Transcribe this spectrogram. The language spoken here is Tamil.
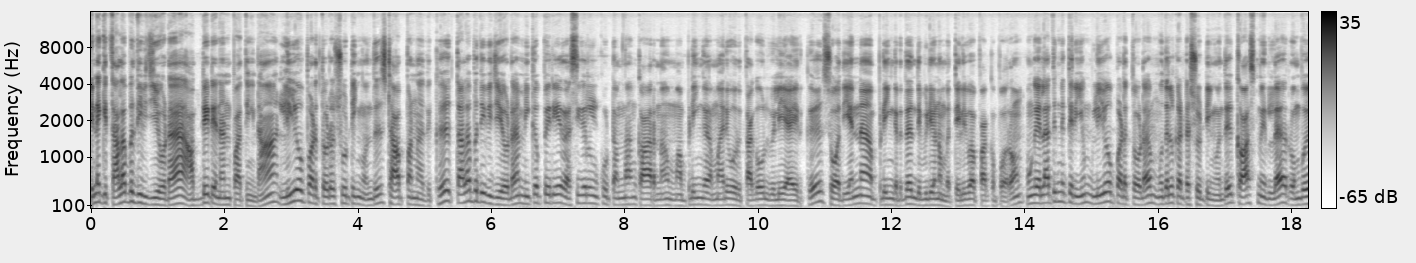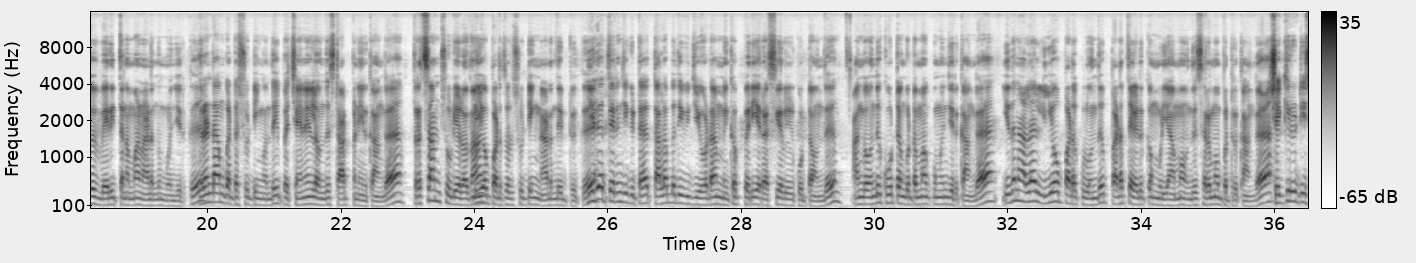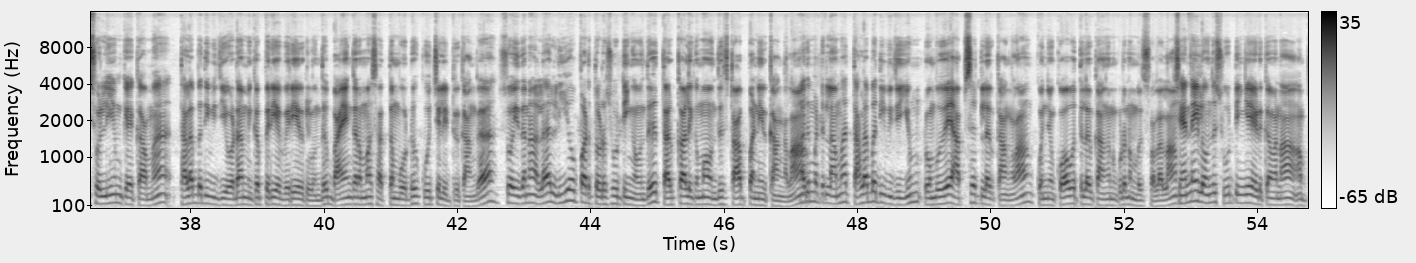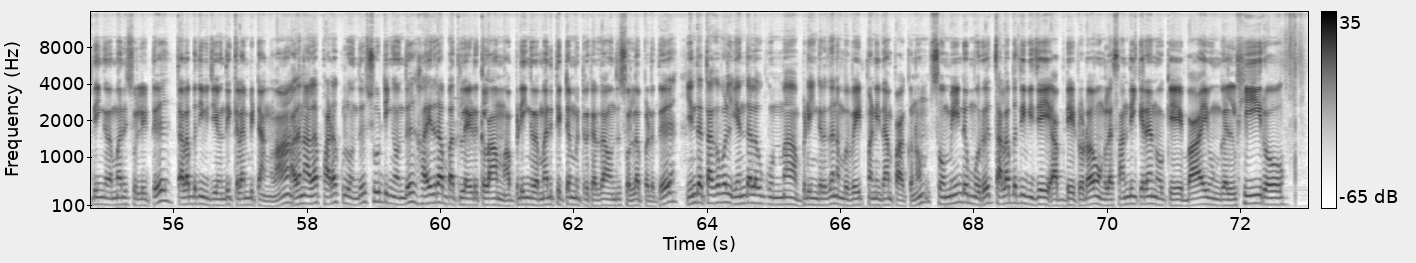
இன்றைக்கி தளபதி விஜயோட அப்டேட் என்னன்னு பார்த்தீங்கன்னா லியோ படத்தோட ஷூட்டிங் வந்து ஸ்டாப் பண்ணதுக்கு தளபதி விஜயோட மிகப்பெரிய ரசிகர்கள் கூட்டம் தான் காரணம் அப்படிங்கிற மாதிரி ஒரு தகவல் வெளியாயிருக்கு. ஸோ அது என்ன அப்படிங்கிறத இந்த வீடியோ நம்ம தெளிவாக பார்க்க போகிறோம் உங்கள் எல்லாத்துக்குமே தெரியும் லியோ படத்தோட முதல் கட்ட ஷூட்டிங் வந்து காஷ்மீரில் ரொம்பவே வெறித்தனமாக நடந்து முடிஞ்சிருக்கு. இரண்டாம் கட்ட ஷூட்டிங் வந்து இப்போ சென்னையில் வந்து ஸ்டார்ட் பண்ணியிருக்காங்க. பிரசாந்த் ஸ்டுடியோவில் தான் லியோ படத்தோட ஷூட்டிங் நடந்துட்டு இருக்கு. இதை தெரிஞ்சுக்கிட்ட தளபதி விஜயோட மிகப்பெரிய ரசிகர்கள் கூட்டம் வந்து அங்கே வந்து கூட்டம் கூட்டமாக குமிஞ்சிருக்காங்க. இதனால லியோ படக்குழு வந்து படத்தை எடுக்க முடியாமல் வந்து சிரமப்பட்டிருக்காங்க. செக்யூரிட்டி சொல்லியும் கேட்காம தளபதி விஜயோட மிகப்பெரிய வெறியர்கள் வந்து பயங்கரமாக சத்தம் போட்டு கூச்சலிட்டு இருக்காங்க ஸோ இதனால் லியோ படத்தோட ஷூட்டிங்கை வந்து தற்காலிகமாக வந்து ஸ்டாப் பண்ணியிருக்காங்களாம் அது மட்டும் இல்லாமல் தளபதி விஜயும் ரொம்பவே அப்செட்டில் இருக்காங்களாம். கொஞ்சம் கோவத்தில் இருக்காங்கன்னு கூட நம்ம சொல்லலாம். சென்னையில் வந்து ஷூட்டிங்கே எடுக்க வேணாம் அப்படிங்கிற மாதிரி சொல்லிட்டு தளபதி விஜய் வந்து கிளம்பிட்டாங்களாம். அதனால் படக்குழு வந்து ஷூட்டிங்கை வந்து ஹைதராபாத்தில் எடுக்கலாம் அப்படிங்கிற மாதிரி திட்டமிட்டிருக்கிறதா வந்து சொல்லப்படுது. இந்த தகவல் எந்த அளவுக்கு உண்மை அப்படிங்கிறத நம்ம வெயிட் பண்ணி தான் பார்க்கணும். ஸோ மீண்டும் ஒரு தளபதி விஜய் அப்டேட்டோட உங்களை சந்திக்கிறேன். ஓகே பாய் உங்கள் ஹீரோ.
